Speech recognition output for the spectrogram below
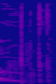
Woo!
